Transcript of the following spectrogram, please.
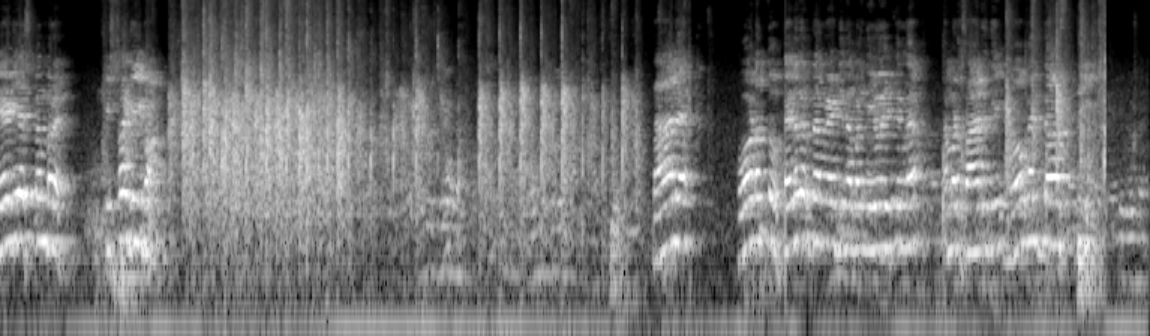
A D S member Krishnadeepa നാല് കോടത്തു നിലനിർത്താൻ വേണ്ടി നമ്മൾ നിയോഗിക്കുന്ന നമ്മുടെ സാരഥി മോഹൻദാസ് ദാസ്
